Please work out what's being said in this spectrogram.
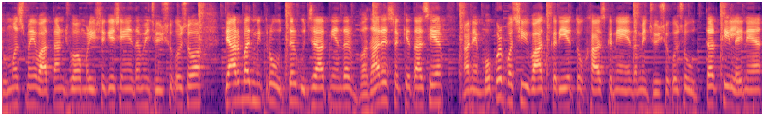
ધુમ્મસમય વાતાવરણ જોવા મળી શકે છે. અહીંયા તમે જોઈ શકો છો ત્યારબાદ મિત્રો ઉત્તર ગુજરાતની અંદર વધારે શક્યતા છે. અને બપોર પછી વાત કરીએ તો ખાસ કરીને અહીંયા તમે જોઈ શકો છો, ઉત્તરથી લઈને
